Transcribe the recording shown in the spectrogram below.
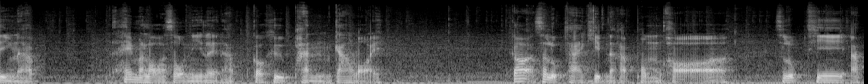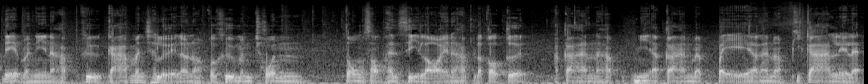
ริงๆนะครับ ให้มารอโซนนี้เลยนะครับ ก็คือพันเก้าร้อยก็สรุปท้ายคลิปนะครับ ผมขอสรุปที่อัปเดตวันนี้นะครับ คือกราฟมันเฉลยแล้วเนาะก็คือมันชนตรง 2,400 นะครับ แล้วก็เกิดอาการนะครับ มีอาการแบบเป๋แล้วกันเนาะพิการเลยแหละ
